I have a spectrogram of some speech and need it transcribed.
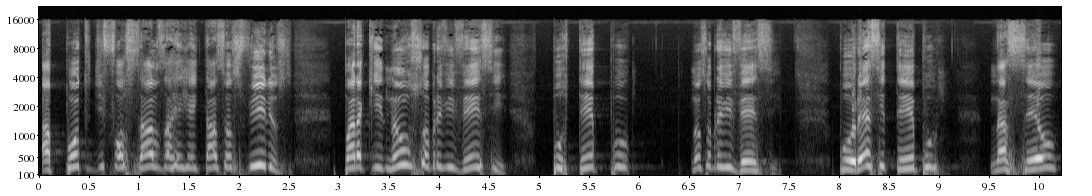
a ponto de forçá-los a rejeitar seus filhos, para que não sobrevivesse por tempo, não sobrevivesse. Por esse tempo nasceu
